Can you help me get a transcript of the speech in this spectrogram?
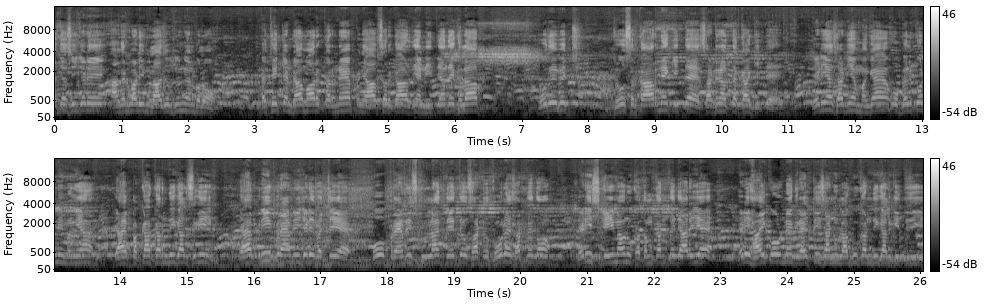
ਅੱਜ ਅਸੀਂ ਜਿਹੜੇ ਆਂਗਨਵਾੜੀ ਮੁਲਾਜ਼ਮ ਯੂਨੀਅਨ ਵੱਲੋਂ ਇੱਥੇ ਝੰਡਾ ਮਾਰ ਕਰਨੇ ਆ, ਪੰਜਾਬ ਸਰਕਾਰ ਦੀਆਂ ਨੀਤੀਆਂ ਦੇ ਖਿਲਾਫ, ਉਹਦੇ ਵਿੱਚ ਜੋ ਸਰਕਾਰ ਨੇ ਕੀਤਾ ਹੈ, ਸਾਡੇ ਨਾਲ ਧੱਕਾ ਕੀਤਾ ਹੈ। ਜਿਹੜੀਆਂ ਸਾਡੀਆਂ ਮੰਗਾਂ ਉਹ ਬਿਲਕੁਲ ਨਹੀਂ ਮੰਗੀਆਂ। ਚਾਹੇ ਪੱਕਾ ਕਰਨ ਦੀ ਗੱਲ ਸੀਗੀ, ਚਾਹੇ ਪ੍ਰੀ ਪ੍ਰਾਇਮਰੀ ਜਿਹੜੇ ਬੱਚੇ ਹੈ, ਉਹ ਪ੍ਰਾਇਮਰੀ ਸਕੂਲਾਂ 'ਚ ਦੇ ਤੇ ਉਹ ਸਾਡੇ ਖੋਲੇ ਸਾਡੇ ਤੋਂ। ਜਿਹੜੀ ਸਕੀਮ ਹੈ, ਉਹਨੂੰ ਖਤਮ ਕਰਨ ਤੇ ਜਾ ਰਹੀ ਹੈ। ਜਿਹੜੀ ਹਾਈ ਕੋਰਟ ਨੇ ਗ੍ਰੈਜੂਟੀ ਸਾਨੂੰ ਲਾਗੂ ਕਰਨ ਦੀ ਗੱਲ ਕੀਤੀ ਸੀ,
